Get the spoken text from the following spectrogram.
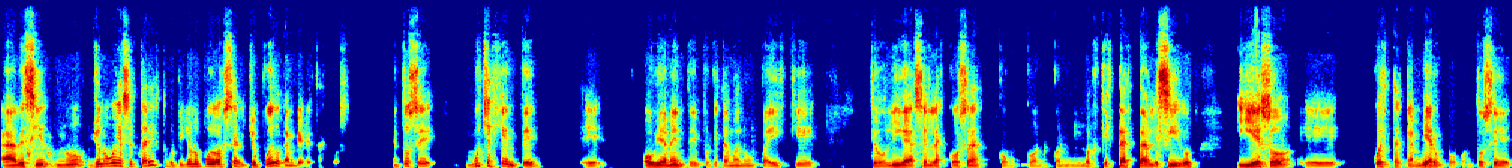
a decir, no, yo no voy a aceptar esto porque yo lo puedo hacer, yo puedo cambiar estas cosas. Entonces, mucha gente, eh, obviamente, porque estamos en un país que te obliga a hacer las cosas con, con, los que está establecido, y eso eh, cuesta cambiar un poco. Entonces,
